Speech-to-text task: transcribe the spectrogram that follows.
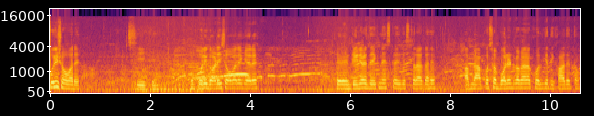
पूरी शोवर है? ठीक है तो पूरी गाड़ी शोवर है, कह रहे फिर इंटीरियर देखने इसका किस तरह का है? अब मैं आपको सब बॉनेट वगैरह खोल के दिखा देता हूँ।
